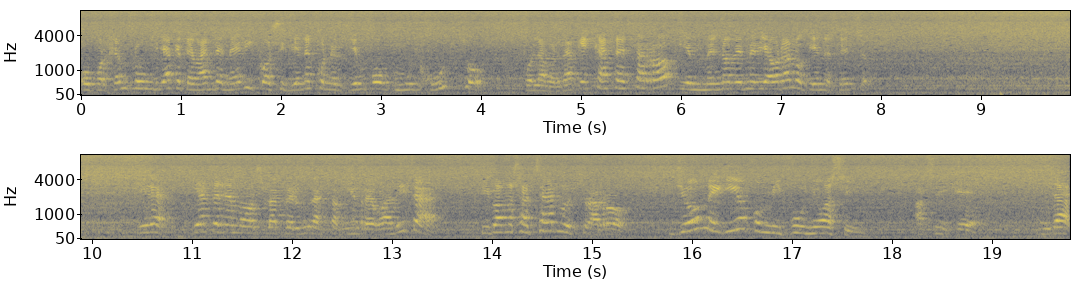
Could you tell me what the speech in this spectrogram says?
o por ejemplo un día que te vas de médico, si vienes con el tiempo muy justo, pues la verdad que es que haces este arroz y en menos de media hora lo tienes hecho. Mira, ya tenemos las verduras también regalitas y vamos a echar nuestro arroz. Yo me guío con mi puño así, así que, mirad,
